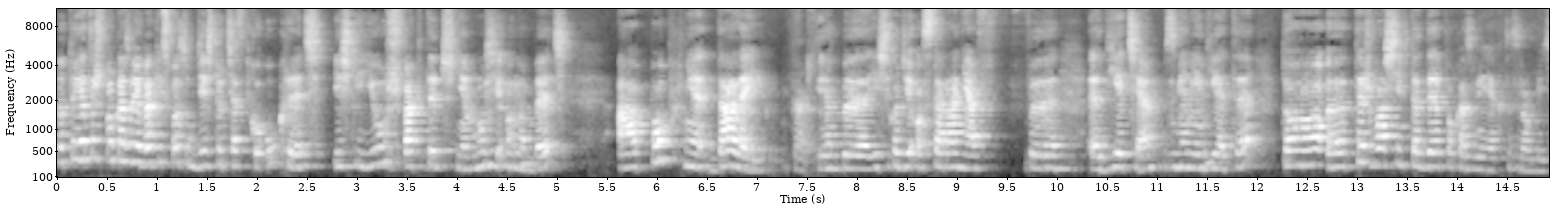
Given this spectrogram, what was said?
no to ja też pokazuję w jaki sposób gdzieś to ciastko ukryć, jeśli już faktycznie musi Mhm. ono być, a popchnie dalej Tak. jakby jeśli chodzi o starania w e, diecie, w zmianie Mhm. diety, to e, też właśnie wtedy pokazuję, jak to zrobić.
